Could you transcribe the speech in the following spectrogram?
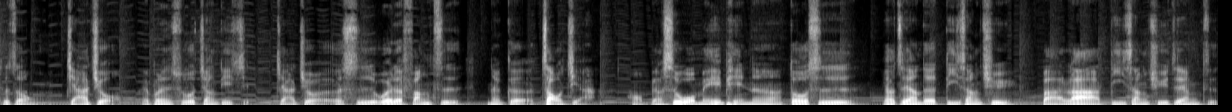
这种假酒，也不能说降低假酒，而是为了防止那个造假哦，表示我每一瓶呢都是要这样的滴上去，把蜡滴上去这样子。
